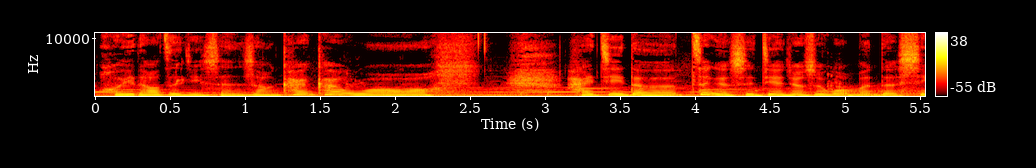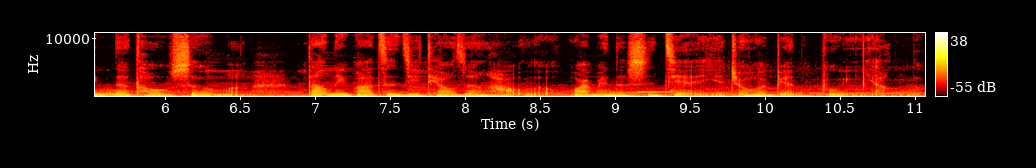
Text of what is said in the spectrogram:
回到自己身上看看我。还记得这个世界就是我们的新的投射吗？当你把自己调整好了，外面的世界也就会变得不一样了。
